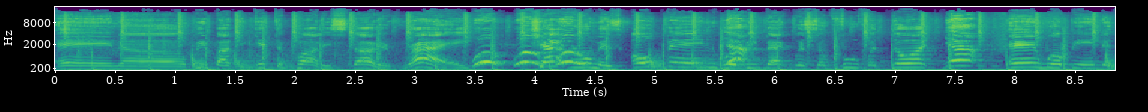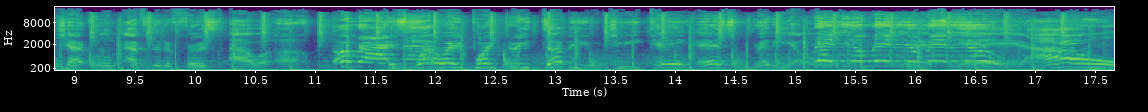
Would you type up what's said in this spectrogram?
And uh, we about to get the party started right. Woo, woo, chat woo. room is open. We'll be back with some food for thought. Yeah. And we'll be in the chat room after the first hour up. All right. It's now. 108.3 WGKS Radio. Radio, radio, Let's radio. get. Oh,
